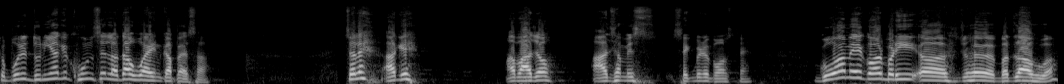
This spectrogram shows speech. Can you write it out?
तो पूरी दुनिया के खून से लदा हुआ है इनका पैसा। चले, आगे। अब आ जाओ। आज हम इस सेगमेंट में पहुँचते हैं। गोवा में एक और बड़ी जो है, बदलाव हुआ।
